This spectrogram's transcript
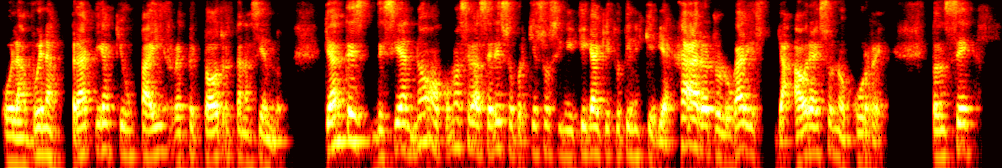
o las buenas prácticas que un país respecto a otro están haciendo. Que antes decían, no, ¿cómo se va a hacer eso? Porque eso significa que tú tienes que viajar a otro lugar y ya, ahora eso no ocurre. Entonces,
